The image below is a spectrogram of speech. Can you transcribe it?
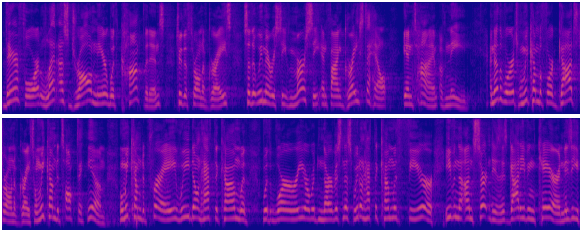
therefore let us draw near with confidence to the throne of grace so that we may receive mercy and find grace to help in time of need. In other words, when we come before God's throne of grace, when we come to talk to Him, when we come to pray, we don't have to come with, with worry or with nervousness. We don't have to come with fear or even the uncertainties. Does God even care? And is He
